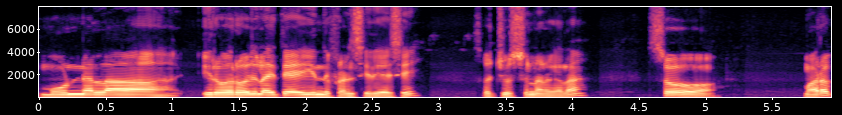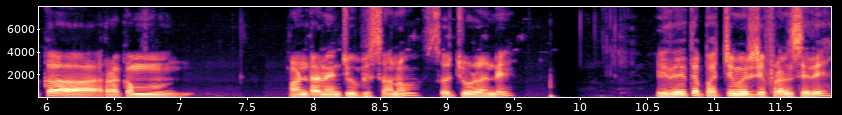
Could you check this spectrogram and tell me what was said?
మూడు నెలల ఇరవై రోజులు అయితే అయ్యింది ఫ్రెండ్స్ ఇది వేసి. సో చూస్తున్నారు కదా. సో మరొక రకం పంట నేను చూపిస్తాను. సో చూడండి. ఇదైతే పచ్చిమిర్చి ఫ్రెండ్స్ ఇది.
